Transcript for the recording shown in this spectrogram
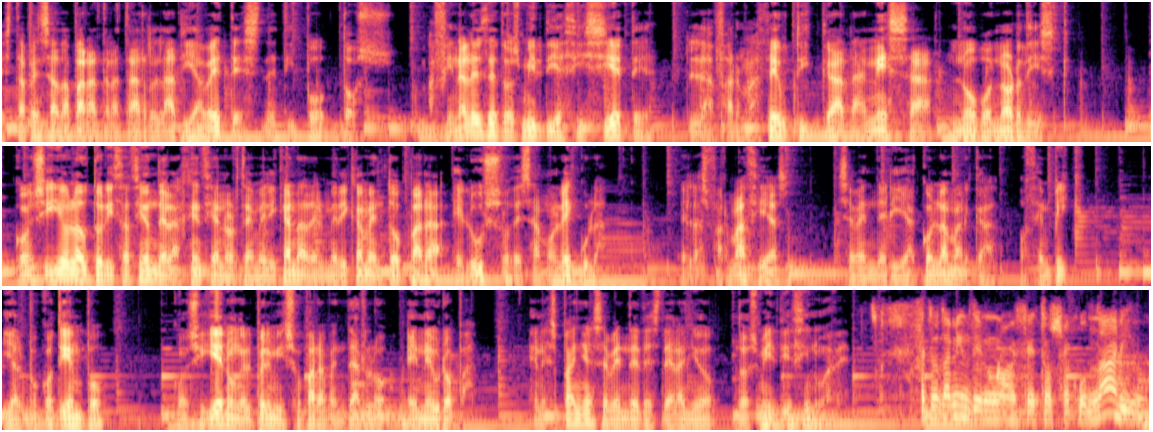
está pensada para tratar la diabetes de tipo 2. A finales de 2017, la farmacéutica danesa Novo Nordisk consiguió la autorización de la Agencia Norteamericana del Medicamento para el uso de esa molécula. En las farmacias se vendería con la marca Ozempic. y al poco tiempo consiguieron el permiso para venderlo en Europa. En España se vende desde el año 2019. Esto también tiene unos efectos secundarios.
